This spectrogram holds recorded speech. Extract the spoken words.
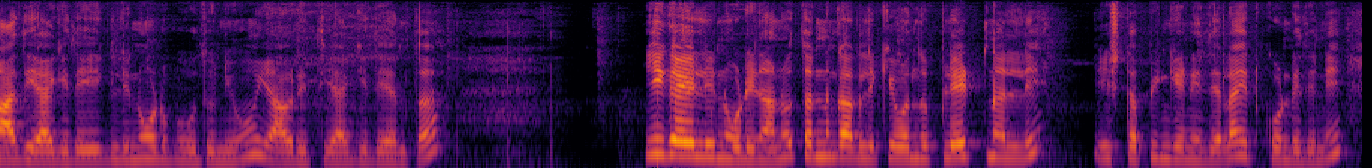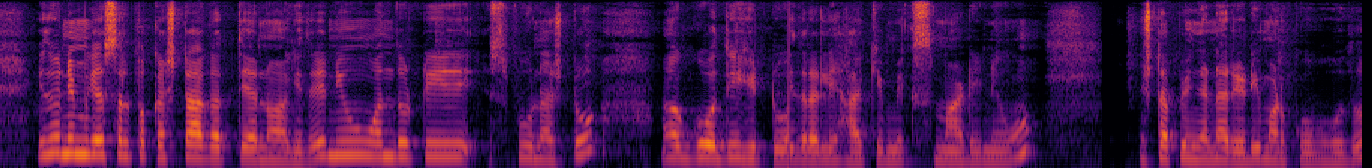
ನಾದಿಯಾಗಿದೆ. ಇಲ್ಲಿ ನೋಡ್ಬೋದು ನೀವು ಯಾವ ರೀತಿಯಾಗಿದೆ ಅಂತ. ಈಗ ಇಲ್ಲಿ ನೋಡಿ ನಾನು ತಣ್ಣಗಾಗಲಿಕ್ಕೆ ಒಂದು ಪ್ಲೇಟ್ನಲ್ಲಿ ಈ ಸ್ಟಫಿಂಗ್ ಏನಿದೆಯಲ್ಲ ಇಟ್ಕೊಂಡಿದ್ದೀನಿ. ಇದು ನಿಮಗೆ ಸ್ವಲ್ಪ ಕಷ್ಟ ಆಗುತ್ತೆ ಅನ್ನೋ ಆಗಿದರೆ ನೀವು ಒಂದು ಟೀ ಸ್ಪೂನಷ್ಟು ಗೋಧಿ ಹಿಟ್ಟು ಇದರಲ್ಲಿ ಹಾಕಿ ಮಿಕ್ಸ್ ಮಾಡಿ ನೀವು ಸ್ಟಫಿಂಗನ್ನು ರೆಡಿ ಮಾಡ್ಕೋಬಹುದು.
